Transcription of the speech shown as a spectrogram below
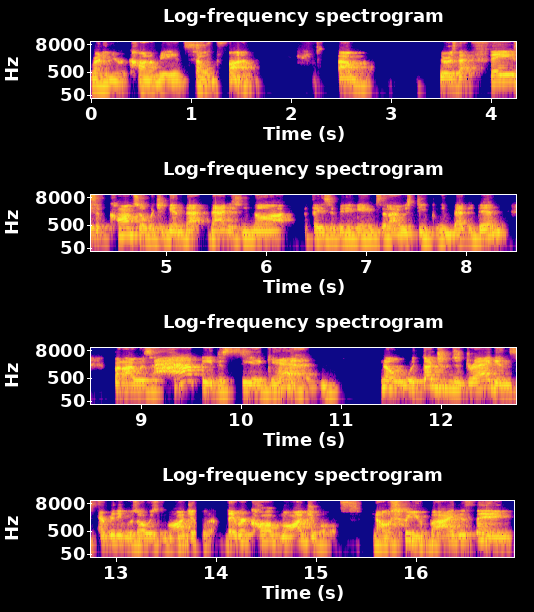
running your economy and selling fun. Um, there was that phase of console, which again, that that is not the phase of video games that I was deeply embedded in. But I was happy to see again you know, with Dungeons and Dragons, everything was always modular. They were called modules. You know, so you buy the thing,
